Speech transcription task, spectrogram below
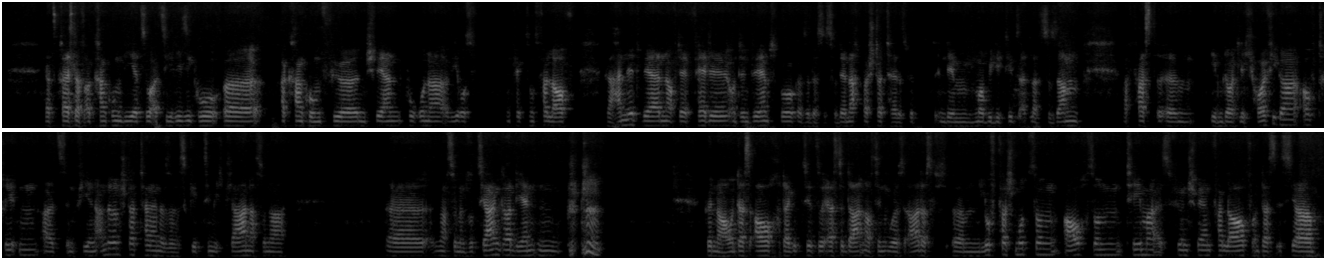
Herz-Kreislauf-Erkrankungen, die jetzt so als die Risikoerkrankungen für einen schweren Coronavirus-Infektionsverlauf gehandelt werden auf der Veddel und in Wilhelmsburg. Also das ist so der Nachbarstadtteil, das wird in dem Mobilitätsatlas zusammen erfasst, ähm, eben deutlich häufiger auftreten als in vielen anderen Stadtteilen. Also es geht ziemlich klar nach so einer äh, nach so einem sozialen Gradienten. Genau, und das auch, da gibt es jetzt so erste Daten aus den USA, dass ähm, Luftverschmutzung auch so ein Thema ist für einen schweren Verlauf. Und das ist ja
